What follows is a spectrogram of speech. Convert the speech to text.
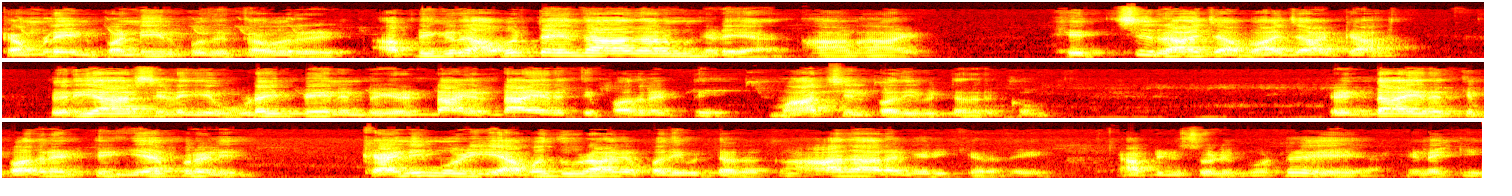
கம்ப்ளைண்ட் பண்ணியிருப்பது தவறு அப்படிங்கிறது அவர்கிட்ட எந்த ஆதாரமும் கிடையாது. ஆனால் ஹெச் ராஜா பாஜக பெரியார் சிலையை உடைப்பேன் என்று இரண்டா இரண்டாயிரத்தி பதினெட்டு மார்ச்சில் பதிவிட்டதற்கும் ரெண்டாயிரத்தி பதினெட்டு ஏப்ரலில் கனிமொழியை அவதூறாக பதிவிட்டதற்கும் ஆதாரம் இருக்கிறது அப்படின்னு சொல்லி போட்டு இன்னைக்கு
